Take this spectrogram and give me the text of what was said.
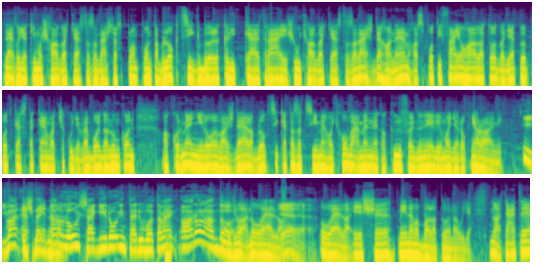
Lehet, hogy aki most hallgatja ezt az adást, az pont, pont a blogcikkből klikkelt rá, és úgy hallgatja ezt az adást, de ha nem, ha Spotify-on hallgatod, vagy Apple podcasteken, vagy csak ugye weboldalunkon, akkor menjél, olvasd el a blogcikket, az a címe, hogy hová mennek a külföldön élő magyarok nyaralni. Így van, és ezt egy tanuló a... újságíró interjú volta meg a Rolando. Így van, ó Ella. Yeah. Ó Ella, és uh, miért nem a Balatonra, ugye? Na, tehát uh,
